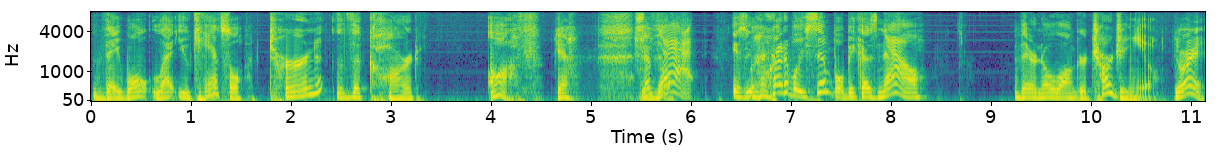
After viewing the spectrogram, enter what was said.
they won't let you cancel, turn the card off. Yeah, Simple. That is incredibly simple because now they're no longer charging you. Right,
